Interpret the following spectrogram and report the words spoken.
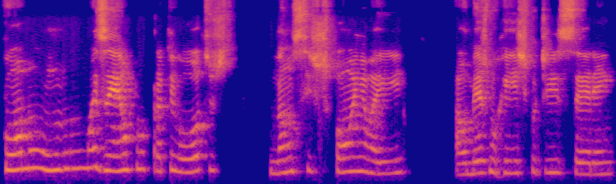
como um exemplo para que outros não se exponham aí ao mesmo risco de serem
